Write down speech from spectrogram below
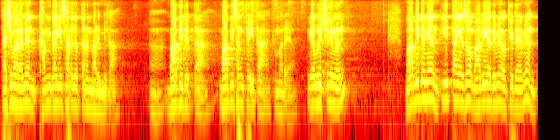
다시 말하면 감각이 사라졌다는 말입니다. 어, 마비됐다, 마비 상태이다 그 말이에요. 그러니까 우리 주님은 마비되면 이 땅에서 마비가 되면 어떻게 되냐면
